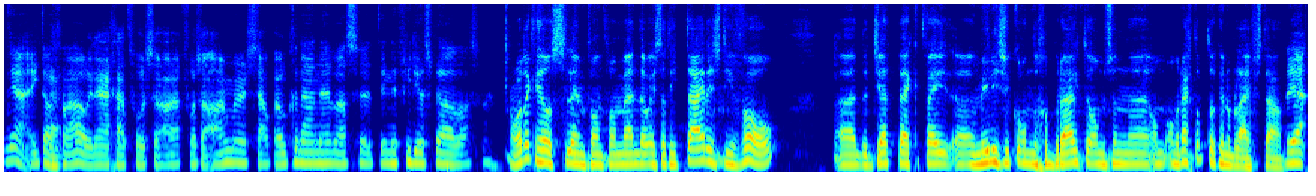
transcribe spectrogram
Ja. Ik dacht Ja. van, oh, nou, hij gaat voor zijn voor zijn armor. Zou ik ook gedaan hebben als het in een videospel was. Wat ik heel slim vond van Mando is dat hij tijdens die val eh, de jetpack twee eh, milliseconden gebruikte om, zijn, eh, om, om rechtop te kunnen blijven staan. Ja,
